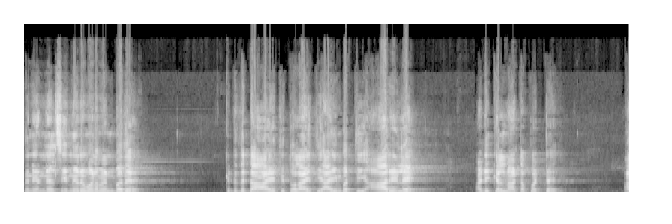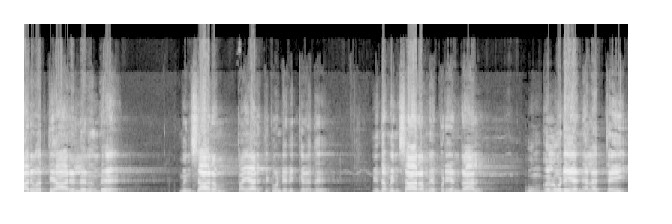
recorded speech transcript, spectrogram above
இந்த என்எல்சி நிறுவனம் என்பது கிட்டத்தட்ட ஆயிரத்தி தொள்ளாயிரத்தி ஐம்பத்தி ஆறிலே அடிக்கல் நாட்டப்பட்டு அறுபத்தி ஆறிலிருந்து மின்சாரம் தயாரித்து கொண்டிருக்கிறது. இந்த மின்சாரம் எப்படி என்றால் உங்களுடைய நிலத்தை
